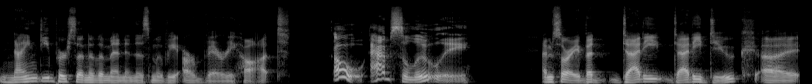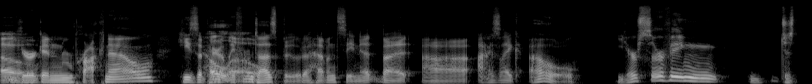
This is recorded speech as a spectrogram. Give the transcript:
ninety percent of the men in this movie are very hot. Oh, absolutely. I'm sorry, but Daddy Daddy Duke, uh, Oh. Jurgen Prochnow, he's apparently Hello. from Das Boot. I haven't seen it, but uh, I was like, oh, you're serving just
